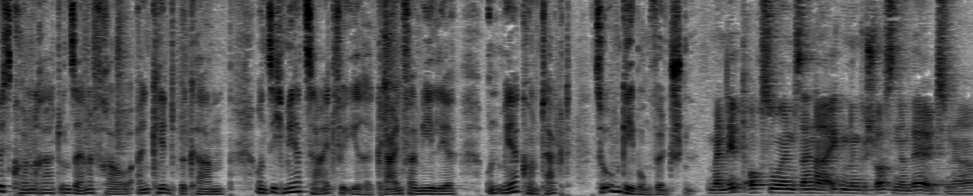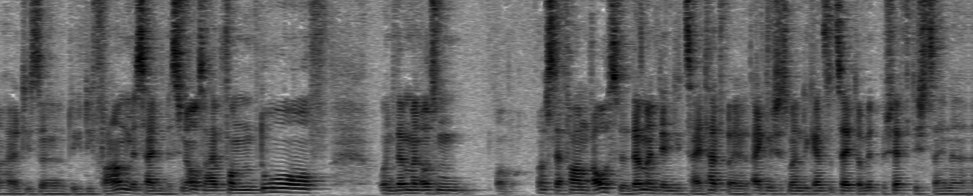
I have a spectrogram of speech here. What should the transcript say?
bis Konrad und seine Frau ein Kind bekamen und sich mehr Zeit für ihre Kleinfamilie und mehr Kontakt zur Umgebung wünschten. Man lebt auch so in seiner eigenen geschlossenen Welt. Ne? Halt diese, die, die Farm ist halt ein bisschen außerhalb vom Dorf. Und wenn man aus, dem, aus der Farm raus will, wenn man denn die Zeit hat, weil eigentlich ist man die ganze Zeit damit beschäftigt, seine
